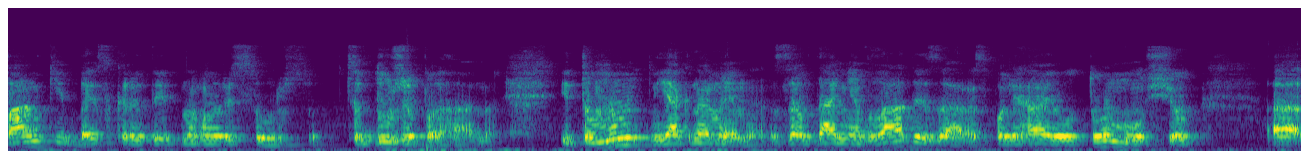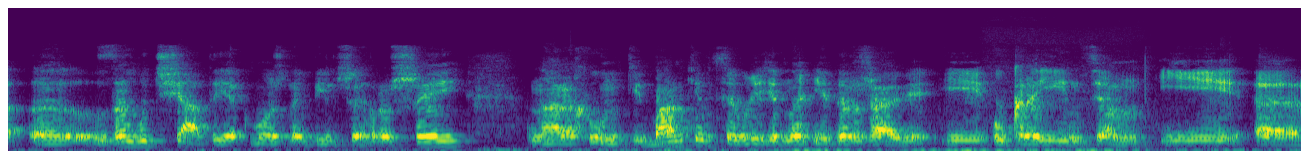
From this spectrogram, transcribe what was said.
банки без кредитного ресурсу. Це дуже погано. І тому, як на мене, завдання влади зараз полягає у тому, щоб е, е, залучати як можна більше грошей на рахунки банків. Це вигідно і державі, і українцям, і е,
